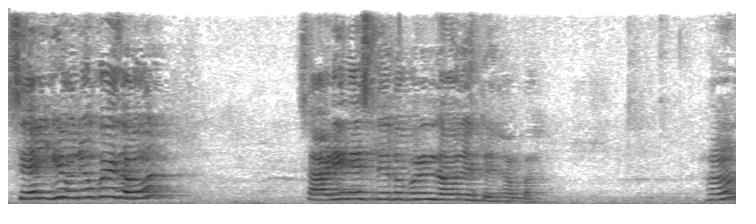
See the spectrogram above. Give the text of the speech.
सेल घेऊन येऊ काय जाऊन? साडी नेसली तोपर्यंत जाऊन येते थांबा. हां?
